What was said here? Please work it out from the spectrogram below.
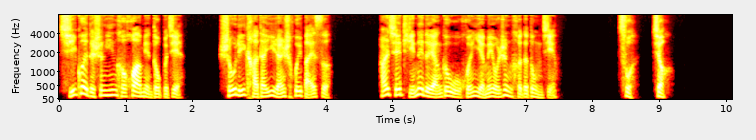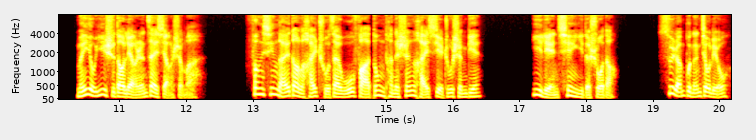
奇怪的声音和画面都不见，手里卡带依然是灰白色，而且体内的两个武魂也没有任何的动静。错叫，没有意识到两人在想什么。方心来到了还处在无法动弹的深海蟹蛛身边，一脸歉意的说道：“虽然不能交流，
